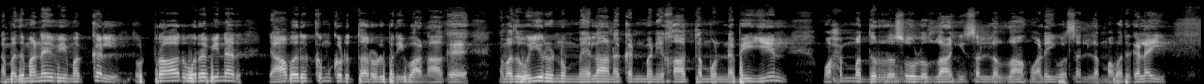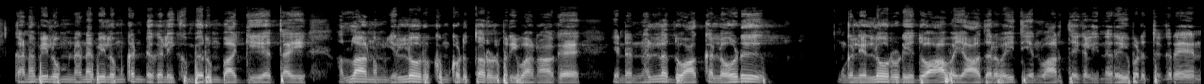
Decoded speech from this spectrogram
நமது மனைவி மக்கள் உற்றார் உறவினர் யாவருக்கும் கொடுத்த அருள் புரிவானாக. நமது உயிரினும் மேலான கண்மணி ஹாத்தமுன் நபியின் முஹம்மது ரசூலுல்லாஹி சல்லாஹூ அலைவசல்லம் அவர்களை கனவிலும் நனவிலும் கண்டுகளிக்கும் பெரும் பாக்கியத்தை அல்லாஹ் நம் எல்லோருக்கும் கொடுத்த அருள் புரிவானாக என்ற நல்ல துவாக்களோடு உங்கள் எல்லோருடைய துவாவை ஆதரவைத்து என் வார்த்தைகளை நிறைவுபடுத்துகிறேன்.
